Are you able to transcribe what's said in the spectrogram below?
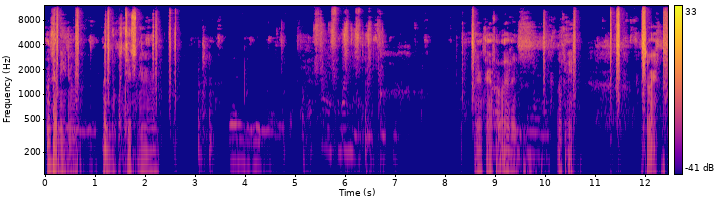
What does that mean? Let the petitioner. Paragraph 11. Okay. Sorry. Of.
